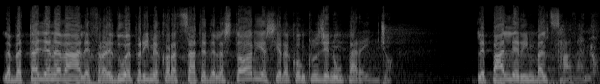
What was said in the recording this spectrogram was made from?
La battaglia navale fra le due prime corazzate della storia si era conclusa in un pareggio. Le palle rimbalzavano.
